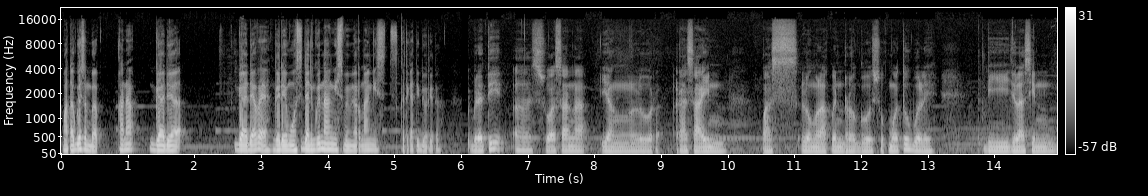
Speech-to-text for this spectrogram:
mata gue sembab. Karena gak ada gak ada apa ya gak ada emosi dan gue nangis bener nangis ketika tidur itu. Berarti eh, suasana yang lu ra- rasain pas lu ngelakuin Rogo Sukmo tuh boleh dijelasin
